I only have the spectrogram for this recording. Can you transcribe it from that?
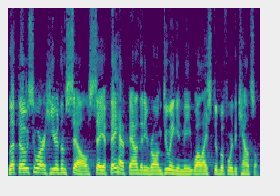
let those who are here themselves say if they have found any wrongdoing in me while I stood before the council.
